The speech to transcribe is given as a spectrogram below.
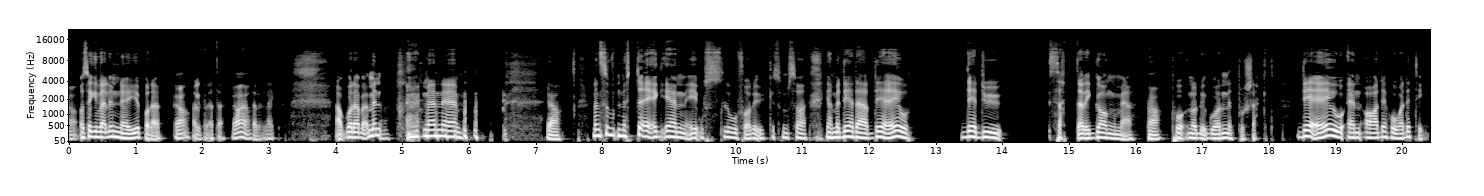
Ja. Altså, jeg er veldig nøye på det. Ja, Eller hva det heter. ja. ja. Det leggen? Ja, whatever. Men, men, eh, ja. men så møtte jeg en i Oslo forrige uke som sa ja, men det der, det er jo det du setter i gang med ja. på, når du går inn i et prosjekt. Det er jo en ADHD-ting.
